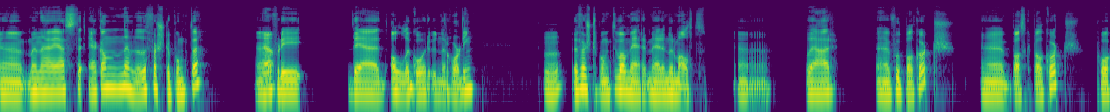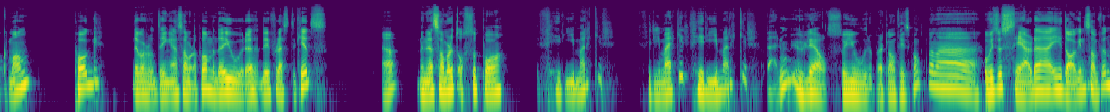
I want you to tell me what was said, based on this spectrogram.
Eh, men jeg, jeg, kan nevne det første punktet, eh, Ja. fordi det, alle går under hoarding. Mm. Det første punktet var mer, mer normalt. Eh, og det er fotballkort, basketballkort, Pokémon, POG. Det var sånne ting jeg samla på, men det gjorde de fleste kids. Ja. Men jeg samlet også på frimerker. Frimerker? Frimerker. Det er mulig jeg også gjorde på et eller annet tidspunkt, men uh... Og hvis du ser det i dagens samfunn,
